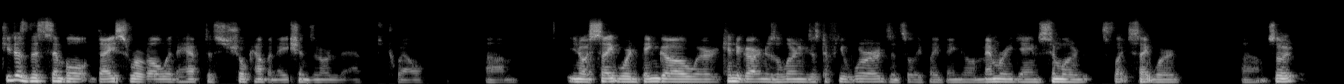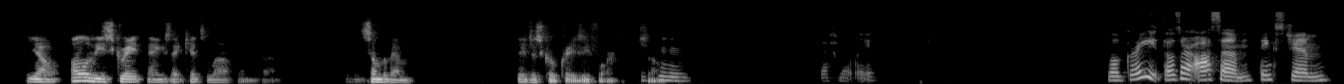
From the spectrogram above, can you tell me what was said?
She does this simple dice roll where they have to show combinations in order to add to 12 um, you know sight word bingo where kindergartners are learning just a few words and so they play bingo memory games similar to sight word um, so you know, all of these great things that kids love, and uh, some of them they just go crazy for. So mm-hmm. definitely. Well, great. Those are awesome. Thanks, Jim.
